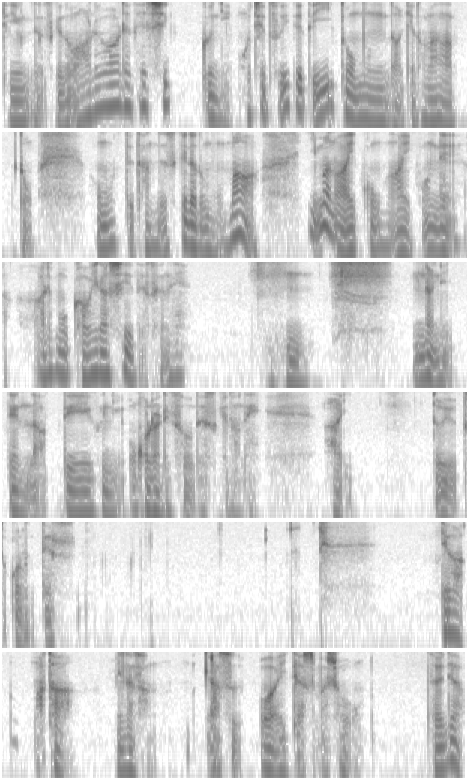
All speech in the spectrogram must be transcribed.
て言うんですけど、あれはあれでシックに落ち着いてていいと思うんだけどな、と思ってたんですけれどもまあ今のアイコンはアイコンであれも可愛らしいですよねうん何言ってんだっていうふうに怒られそうですけどね。はい。というところです。ではまた皆さん明日お会いいたしましょう。それでは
